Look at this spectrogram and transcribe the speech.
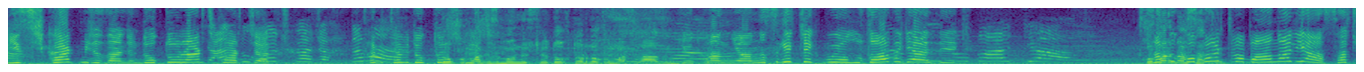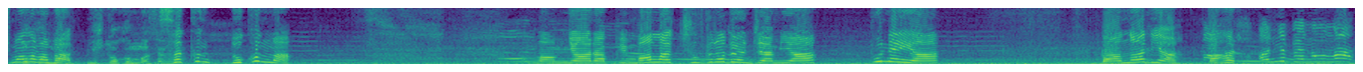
Biz çıkartmayacağız anneciğim. Doktorlar Yani çıkartacak. doktor çıkaracak değil Tabii mi? tabii doktor Dokunma çıkaracak. kızım onun üstüne. Doktor dokunması lazım. Gökhan ya nasıl geçecek bu yol? Uzağa da geldik. Koparma sakın kopartma Banu Ali ya. Saçmalama Dokunma. bak. Hiç dokunma sen. Sakın dokunma. Allah'ım ya Rabbim vallahi çılgına döneceğim ya. Bu ne ya? Banu Ali ya. Bahar. Anne ben ona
